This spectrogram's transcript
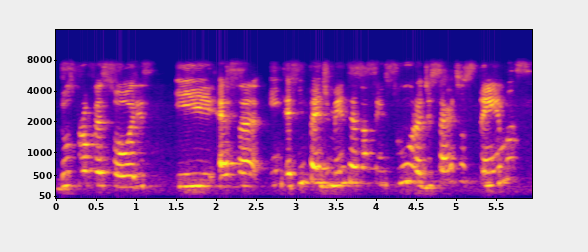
dos professores e essa, esse impedimento, essa censura de certos temas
